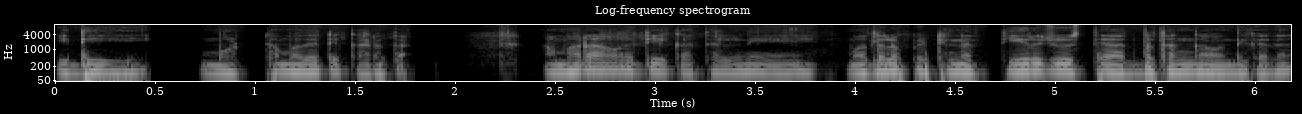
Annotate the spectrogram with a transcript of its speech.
ఇది మొట్టమొదటి కథ అమరావతి కథల్ని మొదలుపెట్టిన తీరు చూస్తే అద్భుతంగా ఉంది కదా?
